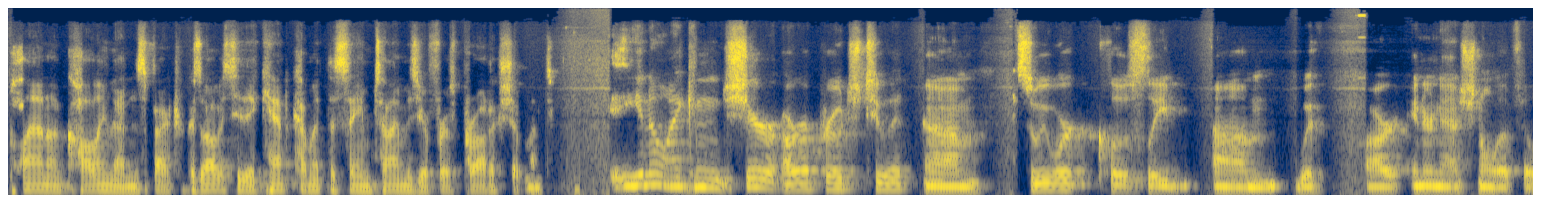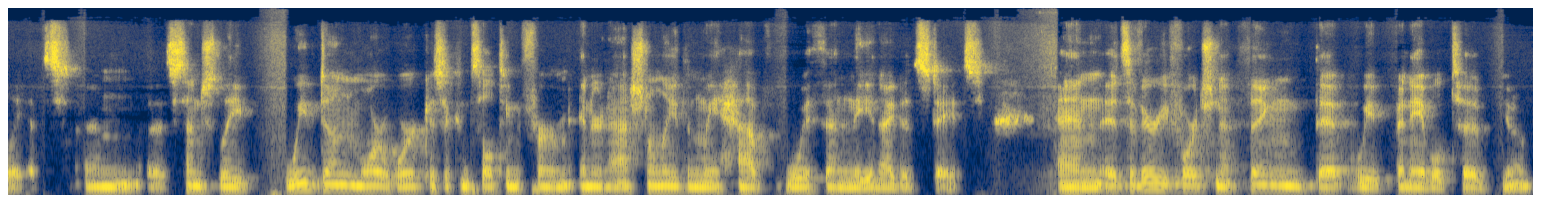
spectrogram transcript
plan on calling that inspector because obviously they can't come at the same time as your first product shipment you know i can share our approach to it um, so we work closely um, with our international affiliates and essentially we've done more work as a consulting firm internationally than we have within the united states and it's a very fortunate thing that we've been able to, you know,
